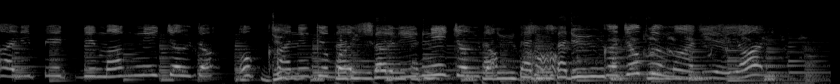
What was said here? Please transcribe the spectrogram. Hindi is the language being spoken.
खाली पेट दिमाग नहीं चलता और खाने के बाद शरीर नहीं चलता। गजब बीमारी है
